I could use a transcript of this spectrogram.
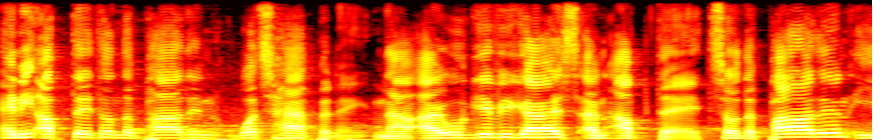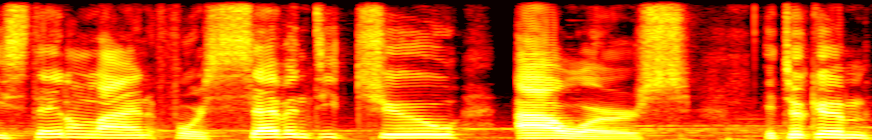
any update on the Paladin? What's happening? Now, I will give you guys an update. So, the Paladin, he stayed online for 72 hours. It took him,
